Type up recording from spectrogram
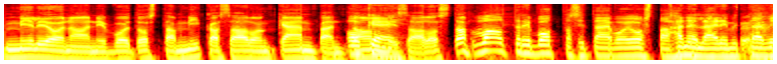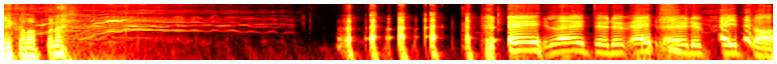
miljoonaa, niin voit ostaa Mika Salon kämpän Okei. Tammisalosta. Valtteri Botta sitä ei voi ostaa, hänellä ei nimittäin viikonloppuna. ei löytynyt, ei löydy pito.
